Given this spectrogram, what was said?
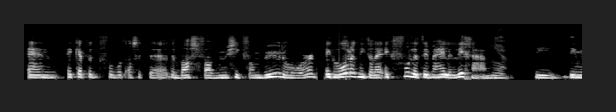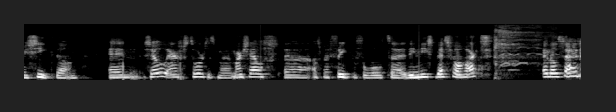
En ik heb het bijvoorbeeld als ik de, de bas van muziek van buren hoor. Ik hoor het niet alleen, ik voel het in mijn hele lichaam. Ja. Die, die muziek dan. En zo erg stoort het me. Maar zelfs uh, als mijn vriend bijvoorbeeld, die niest best wel hard. En als hij,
